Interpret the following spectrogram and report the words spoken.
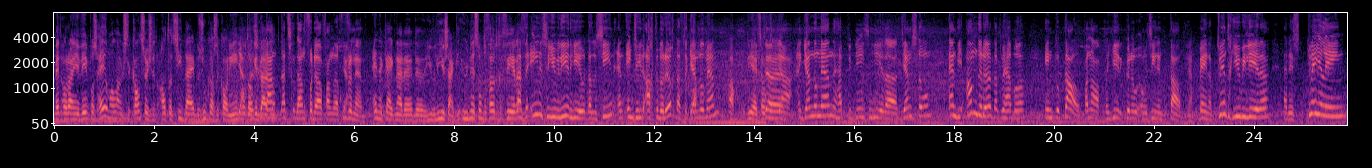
met oranje wimpels helemaal langs de kant. Zoals je dat altijd ziet bij bezoeken als de koningin ja, komt ook in gedaan, buitenland. Dat is gedaan voor de, van het gouvernement. Ja. En dan kijk ik naar de, de juwelierszaak die u net stond te fotograferen. Dat is de enige juwelier hier dat we zien. En eentje hier achter mijn rug, dat is de Gentleman. Oh, die heeft ook... De, uh... Ja, en Gentleman hebt u deze hier uh, gemstone. En die andere dat we hebben in totaal, vanaf hier kunnen we zien in totaal, ja. bijna 20 juwelieren. Er is twee alleen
